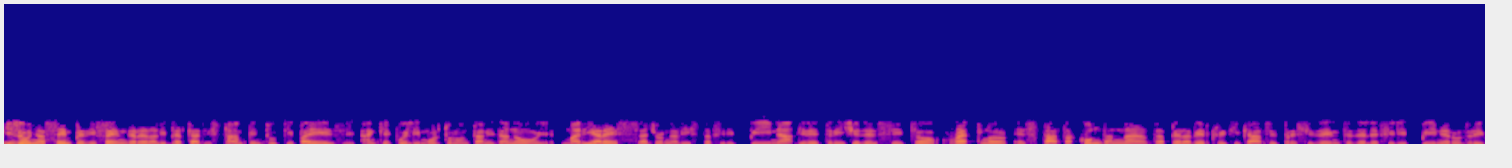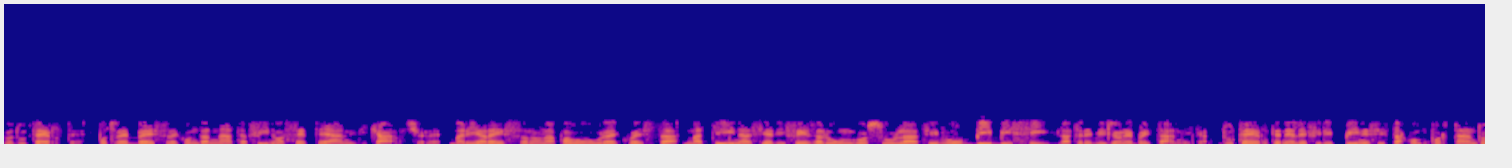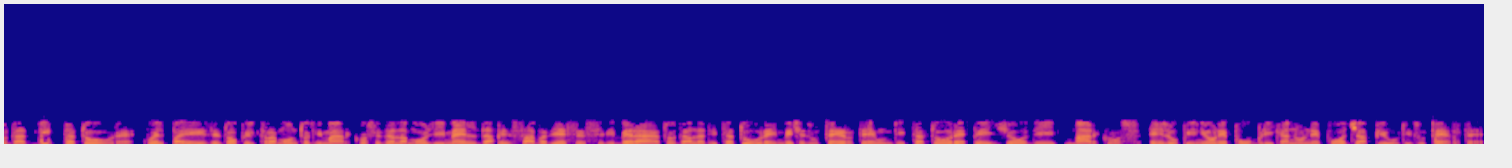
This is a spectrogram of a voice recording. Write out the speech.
Bisogna sempre difendere la libertà di stampa in tutti i paesi, anche quelli molto lontani da noi. Maria Ressa, giornalista filippina, direttrice del sito Rappler, è stata condannata per aver criticato il presidente delle Filippine Rodrigo Duterte. Potrebbe essere condannata fino a sette anni di carcere. Maria Ressa non ha paura e questa mattina si è difesa a lungo sulla TV BBC, la televisione britannica. Duterte nelle Filippine si sta comportando da dittatore. Quel paese, dopo il tramonto di Marcos e della moglie Imelda, pensava di essersi liberato dalla dittatura, invece Duterte è un dittatore peggio di Marcos e l'opinione pubblica non ne può già più di Duterte.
